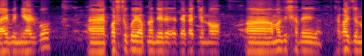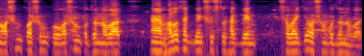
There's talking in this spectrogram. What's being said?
লাইভে নিয়ে আসব। কষ্ট করে আপনাদের দেখার জন্য আমাদের সাথে থাকার জন্য অসংখ্য অসংখ্য অসংখ্য ধন্যবাদ। ভালো থাকবেন, সুস্থ থাকবেন। সবাইকে অসংখ্য ধন্যবাদ।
